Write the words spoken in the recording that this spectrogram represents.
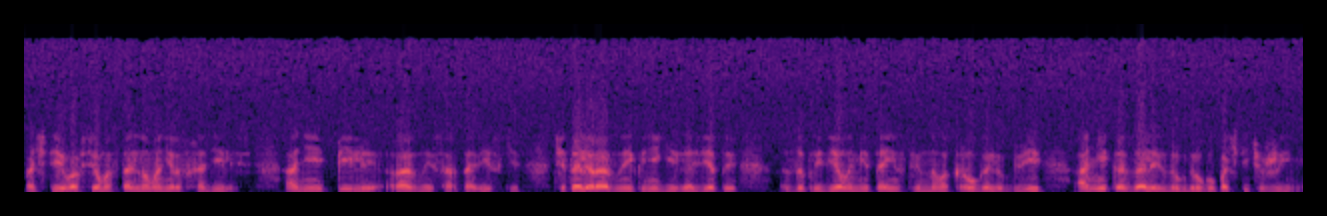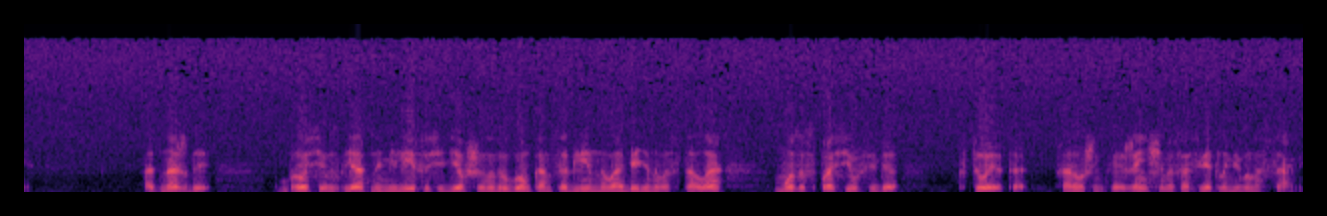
Почти во всем остальном они расходились. Они пили разные сорта виски, читали разные книги и газеты. За пределами таинственного круга любви они казались друг другу почти чужими. Однажды, бросив взгляд на Мелису, сидевшую на другом конце длинного обеденного стола, Мозес спросил себя, кто это, хорошенькая женщина со светлыми волосами.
